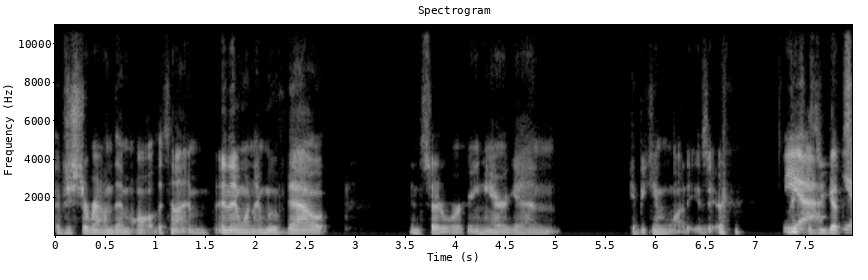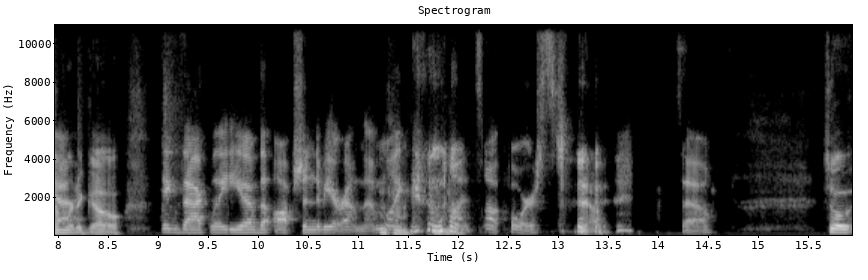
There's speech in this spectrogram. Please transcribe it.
I'm just around them all the time. And then when I moved out and started working here again, it became a lot easier yeah. because you got yeah, somewhere to go. exactly you have the option to be around them like Mhm. not it's not forced Yeah. so So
